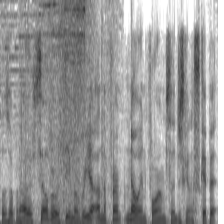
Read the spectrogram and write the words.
So let's open either silver with Di Maria on the front. No inform, so just gonna skip it.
